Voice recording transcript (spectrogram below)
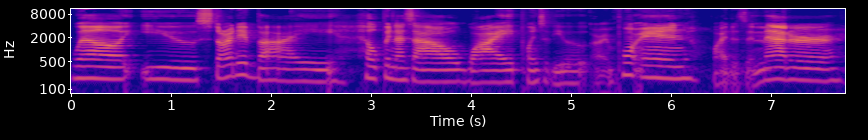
Well, you started by helping us out why points of view are important, why does it matter.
